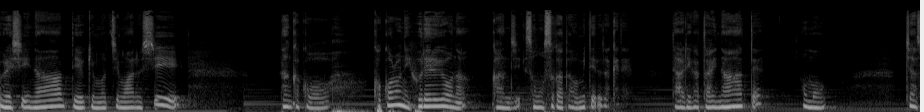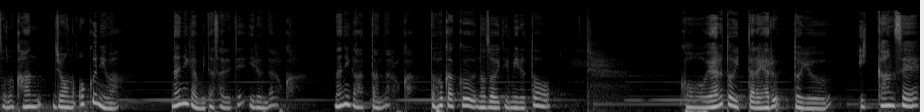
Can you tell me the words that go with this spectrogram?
嬉しいなっていう気持ちもあるしなんかこう心に触れるような感じその姿を見てるだけででありがたいなって思う。じゃあその感情の奥には何が満たされているんだろうか何があったんだろうかと深く覗いてみるとやると言ったらやるという一貫性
